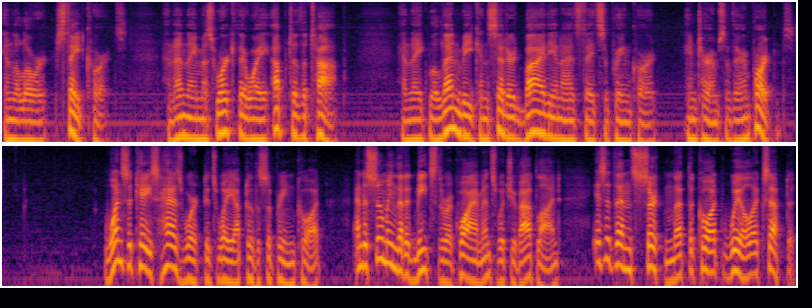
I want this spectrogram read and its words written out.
in the lower state courts. And then they must work their way up to the top, and they will then be considered by the United States Supreme Court in terms of their importance. Once a case has worked its way up to the Supreme Court, and assuming that it meets the requirements which you've outlined, is it then certain that the court will accept it?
